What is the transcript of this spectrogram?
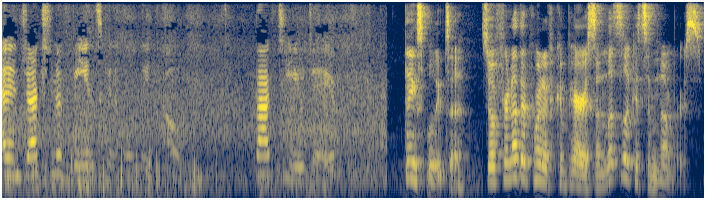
an injection of beans can only help. Back to you, Dave. Thanks, Milica. So for another point of comparison, let's look at some numbers.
